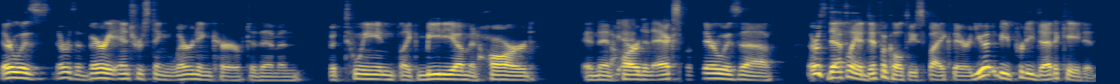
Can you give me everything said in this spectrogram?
there was there was a very interesting learning curve to them, and between like medium and hard, and then yeah. hard and expert, there was a there was definitely a difficulty spike there. And you had to be pretty dedicated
